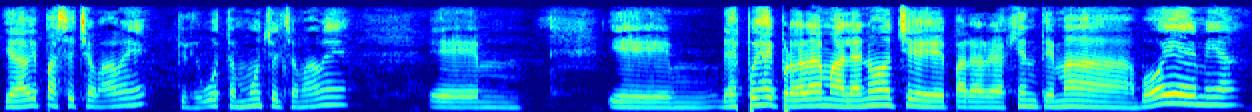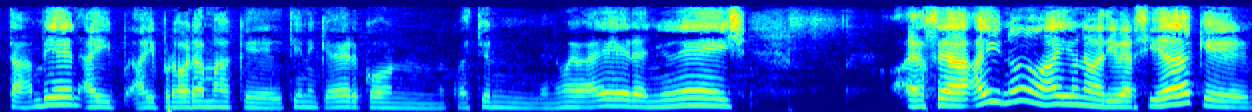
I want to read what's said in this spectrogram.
y a la vez pasa el chamamé, que le gusta mucho el chamamé. Eh, después hay programas a la noche para la gente más bohemia, también hay, hay programas que tienen que ver con cuestión de nueva era, New Age. O sea, hay, no, hay una diversidad que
